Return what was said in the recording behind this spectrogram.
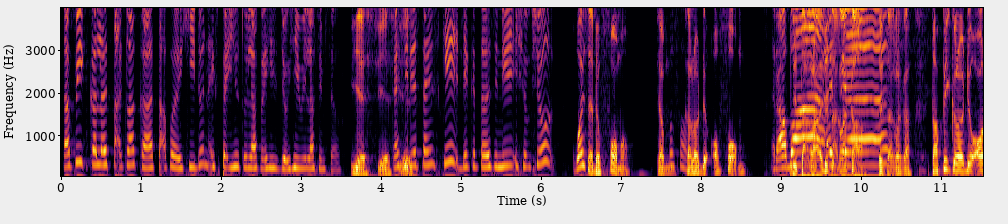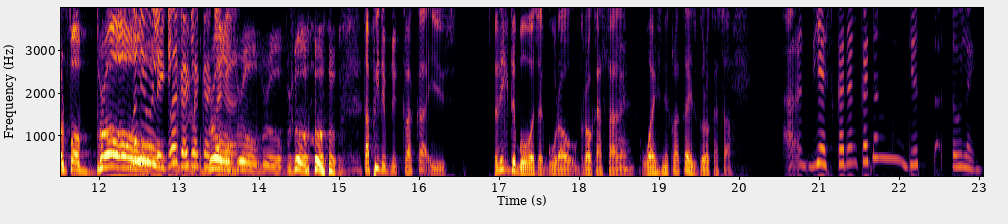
tapi kalau tak kelakar, tak apa. He don't expect you to laugh at his joke. He will laugh himself. Yes, yes, Kasih dia yes. time sikit, dia ketawa sendiri, syok-syok. Wise ada form tau. Macam form? kalau dia off form, Rabak dia tak dia tak kelakar. Dia tak kelakar. Tapi kalau dia on form, bro. Boleh, boleh. Kelakar, kelakar, Bro, kelakar. bro, bro, bro. Tapi dia punya kelakar is Tadi kita berbual pasal gurau gurau kasar kan. Wise punya kelakar is gurau kasar. Uh, yes, kadang-kadang dia tak tahu line.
